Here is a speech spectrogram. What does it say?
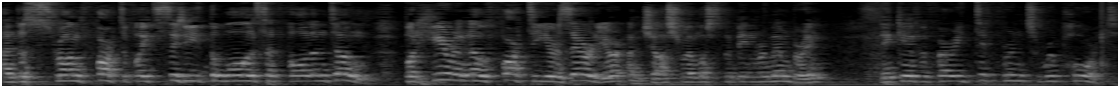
And the strong, fortified city, the walls had fallen down. But here and now, 40 years earlier, and Joshua must have been remembering, they gave a very different report.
